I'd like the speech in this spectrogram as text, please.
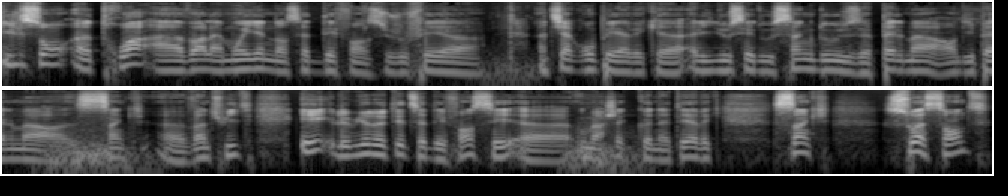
Ils sont euh, trois à avoir la moyenne dans cette défense. Je vous fais un tiers groupé avec Alidou Sedou 5-12, Pelmar, Andy Pelmar 5-28. Et le mieux noté de cette défense, c'est Oumar Konaté avec 5 60.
